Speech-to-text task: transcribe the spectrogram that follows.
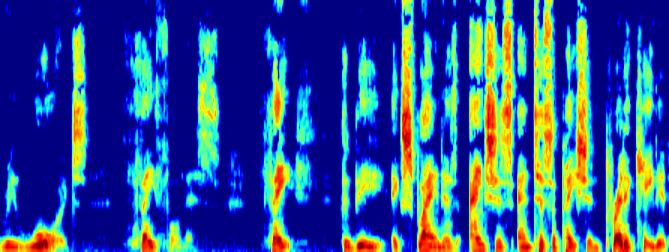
rewards faithfulness. Faith could be explained as anxious anticipation predicated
